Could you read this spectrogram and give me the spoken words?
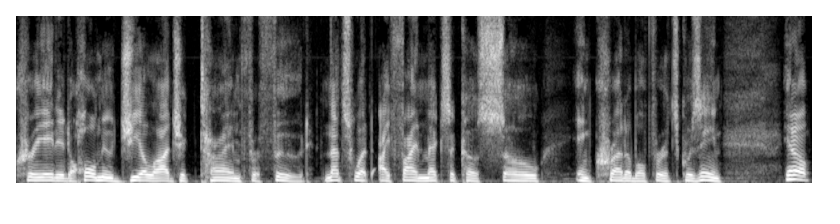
created a whole new geologic time for food. And that's what I find Mexico so incredible for its cuisine. You know,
